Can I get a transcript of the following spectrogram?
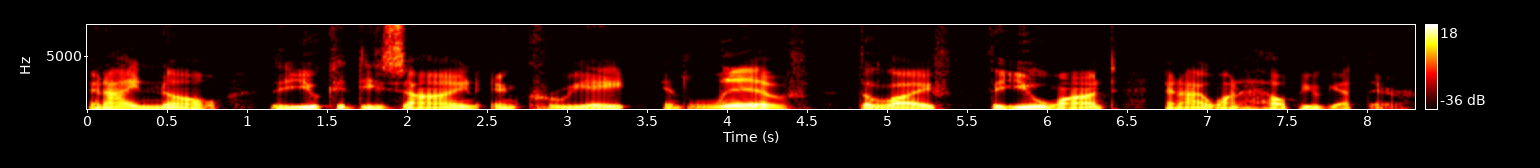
And I know that you could design and create and live the life that you want, and I want to help you get there.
